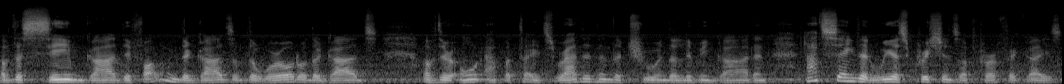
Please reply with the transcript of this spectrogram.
of the same God. They're following the gods of the world or the gods of their own appetites rather than the true and the living God. And not saying that we as Christians are perfect, guys,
